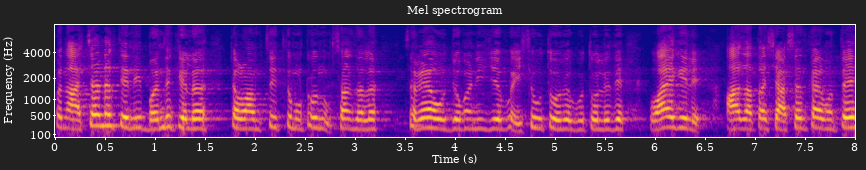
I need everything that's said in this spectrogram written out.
पण अचानक त्यांनी बंद केलं. त्यामुळे आमचं इतकं मोठं नुकसान झालं. सगळ्या उद्योगांनी जे पैसे उतरवले गुतवले ते वाया गेले. आज आता शासन काय म्हणतंय?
